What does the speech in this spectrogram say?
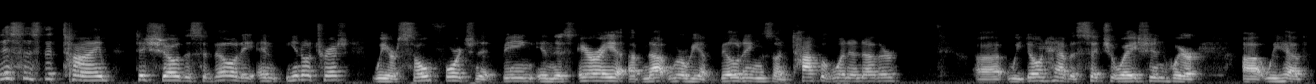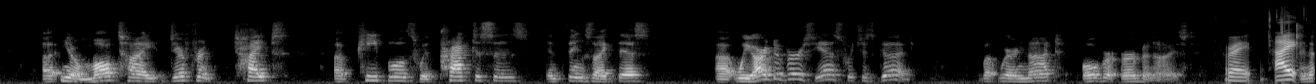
this is the time to show the civility. And, you know, Trish, we are so fortunate being in this area of not where we have buildings on top of one another. Uh, we don't have a situation where uh, we have, uh, you know, multi different types of peoples with practices and things like this. Uh, we are diverse, yes, which is good, but we're not over urbanized. Right. I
